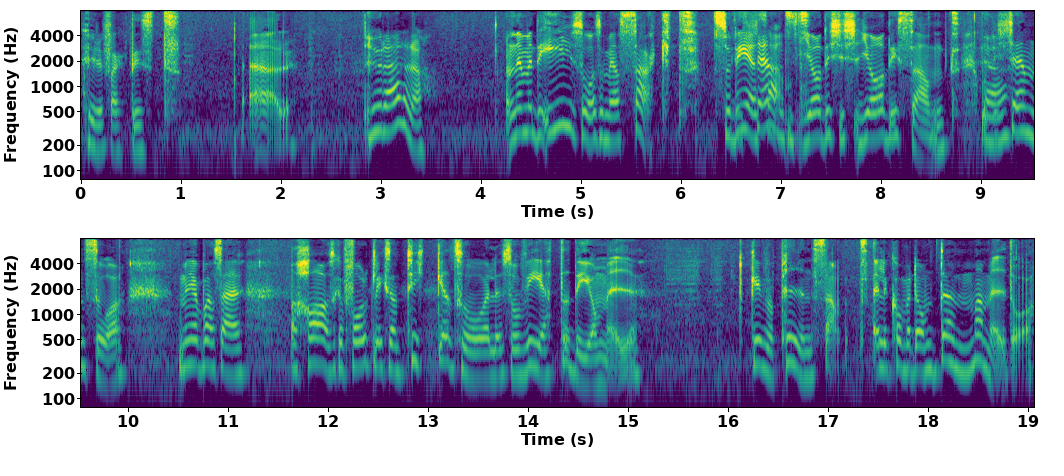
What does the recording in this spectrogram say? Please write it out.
hur det faktiskt är. Hur är det då? Nej men det är ju så som jag har sagt. Så det, det är känns, sant? Ja det, ja, det är sant. Och ja. det känns så. Men jag bara så här, jaha, ska folk liksom tycka så eller så veta det om mig? Gud vad pinsamt. Eller kommer de döma mig då?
